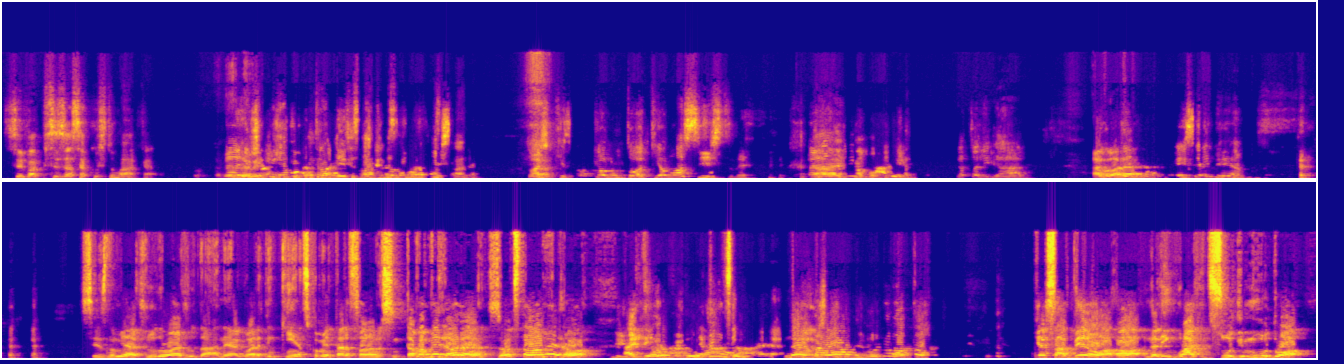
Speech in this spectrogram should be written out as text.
Você vai precisar se acostumar, cara. É eu, eu já vou traumatizado na semana passada. Tu acha que só porque eu não tô aqui, eu não assisto, né? Ah, tá bom. Eu tô ligado. Agora. É isso aí mesmo. Vocês não me ajudam a ajudar, né? Agora tem 500 comentários falando assim, tava melhor antes, antes tava melhor. Aí tem outro que assim, não, tá ótimo, tá, tá, Quer saber, ó, ó, na linguagem de surdo e mudo, ó.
